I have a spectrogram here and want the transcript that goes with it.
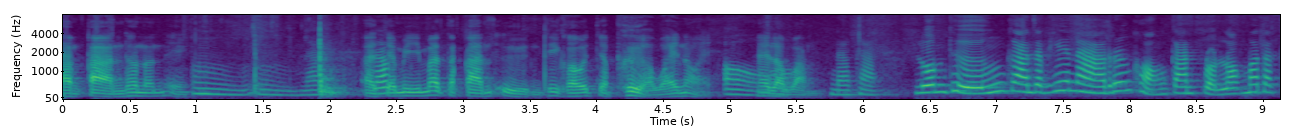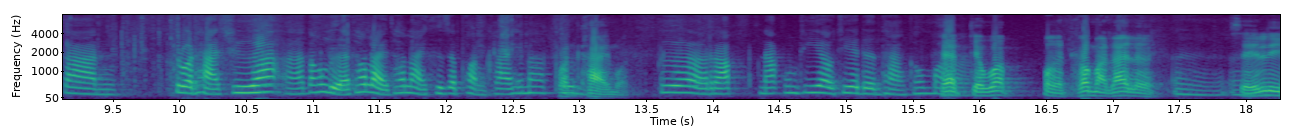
ทางการเท่านั้นเอง อืมอืมนะอาจแล้ว จะมีมาตรการอื่นที่เขาจะเผื่อไว้หน่อย อ๋อให้ระวัง นะคะรวมถึงการจะพิจารณาเรื่องของการปลดล็อกมาตรการตรวจหาเชื้ออ่าต้องเหลือเท่าไหร่เท่าไหร่คือจะผ่อนคลายให้มากผ่อขึ้นนคลายหมด เพื่อรับนักท่องเที่ยวที่จะเดินทางเข้ามา แทบจะว่า เปิดเข้ามาได้เลยเออเสรี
